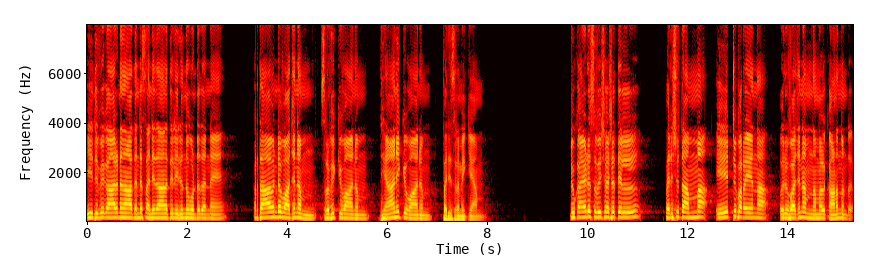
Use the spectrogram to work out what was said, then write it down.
ഈ ദിവ്യകാരുണ്യനാഥന്റെ സന്നിധാനത്തിൽ ഇരുന്നു കൊണ്ട് തന്നെ കർത്താവിന്റെ വചനം ശ്രവിക്കുവാനും ധ്യാനിക്കുവാനും പരിശ്രമിക്കാം. ലുക്കായുടെ സുവിശേഷത്തിൽ പരിശുദ്ധ അമ്മ ഏറ്റുപറയുന്ന ഒരു വചനം നമ്മൾ കാണുന്നുണ്ട്.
